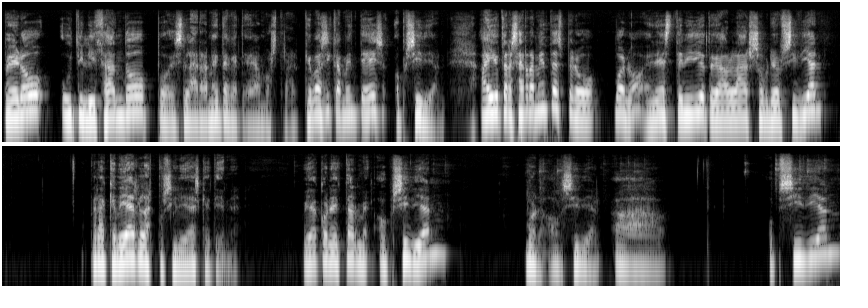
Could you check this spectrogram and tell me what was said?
pero utilizando pues la herramienta que te voy a mostrar, que básicamente es Obsidian. Hay otras herramientas, pero bueno, en este vídeo te voy a hablar sobre Obsidian para que veas las posibilidades que tiene. Voy a conectarme a Obsidian, bueno, a Obsidian, a Obsidian.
